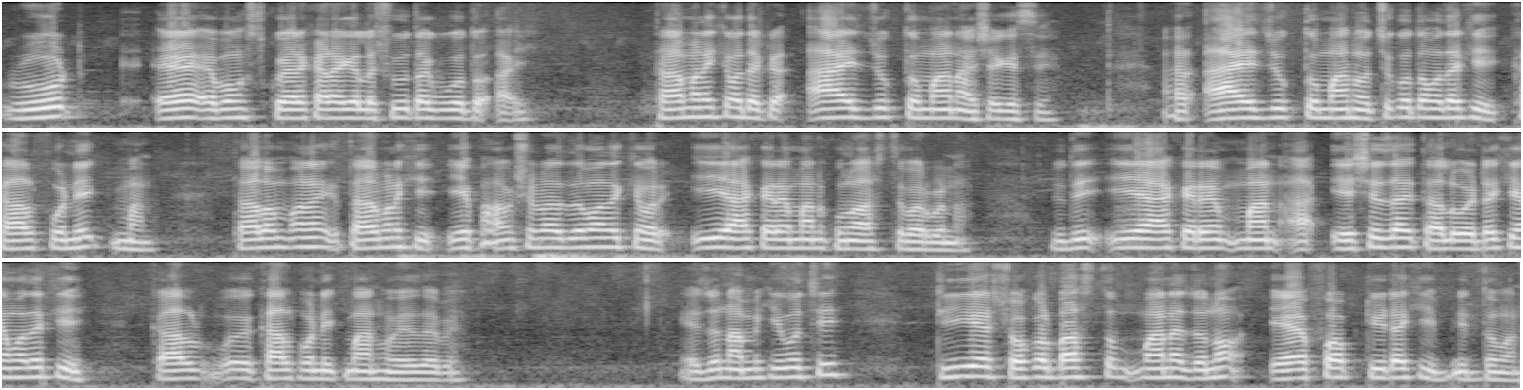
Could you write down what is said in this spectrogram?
রুট এ এবং স্কোয়ার কাটা গেলে শুরু থাকবে কত? আই তার মানে কি? আমাদের একটা আই যুক্ত মান এসে গেছে। আর আই যুক্ত মান হচ্ছে কত? আমাদের কি? কাল্পনিক মান। তাহলে মানে তার মানে কি? এ ফাংশনটা আমাদের কি? আমার এ আকারের মান কোনো আসতে পারবে না। যদি এ আকারে মান এসে যায়, তাহলে ওইটা কি আমাদের কি? কাল, কাল্পনিক মান হয়ে যাবে। এই জন্য আমি কি বলছি? টি এর সকল বাস্তব মানের জন্য এফ অফ টিটা কি? বিদ্যমান।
